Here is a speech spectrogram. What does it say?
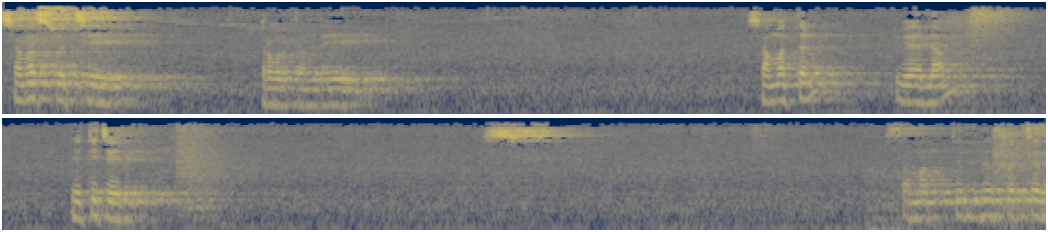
ശമസ്വച്ഛേ പ്രവർത്തനേ ശമത്തിൽ ഇവയെല്ലാം എത്തിച്ചേരും. സമത്തിന്റെ സ്വച്ഛത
